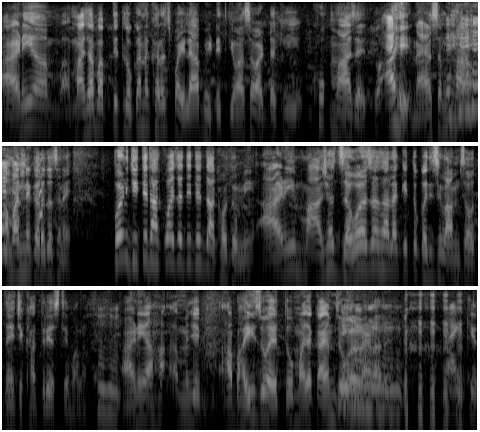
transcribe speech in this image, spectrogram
आणि अं, मा- माझ्या बाबतीत लोकांना खरंच पहिल्या भेटीत किंवा असं वाटतं की खूप माज आहे. तो आहे नाही असं मी मा- अमान्य करतच नाही. पण जिथे दाखवायचं तिथे दाखवतो मी. आणि माझ्या जवळचा झाला की तो कधीच लांबचा होत नाही याची खात्री असते मला. आणि हा म्हणजे हा भाई जो आहे तो माझ्या कायम जवळ राहणार आहे. थँक्यू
